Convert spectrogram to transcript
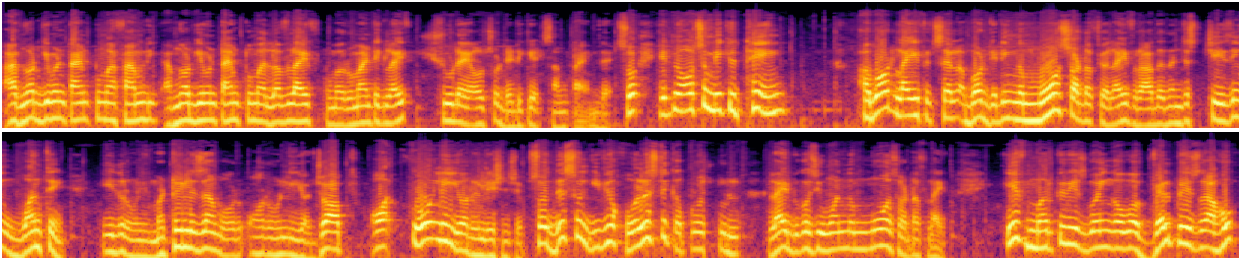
I have not given time to my family. I have not given time to my love life, to my romantic life. Should I also dedicate some time there? So it may also make you think about life itself, about getting the most out of your life rather than just chasing one thing either only materialism or, or only your job or only your relationship. So this will give you a holistic approach to life because you want the most out of life. If Mercury is going over well placed Rahu,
